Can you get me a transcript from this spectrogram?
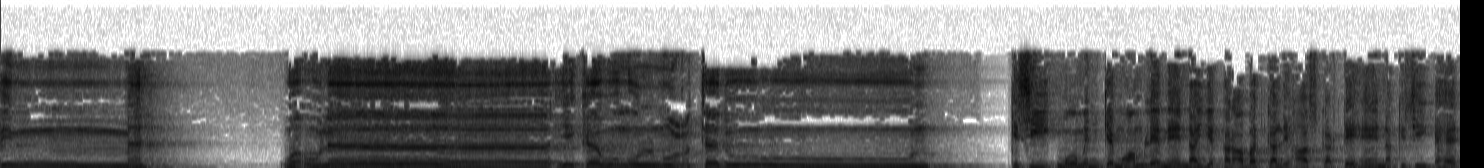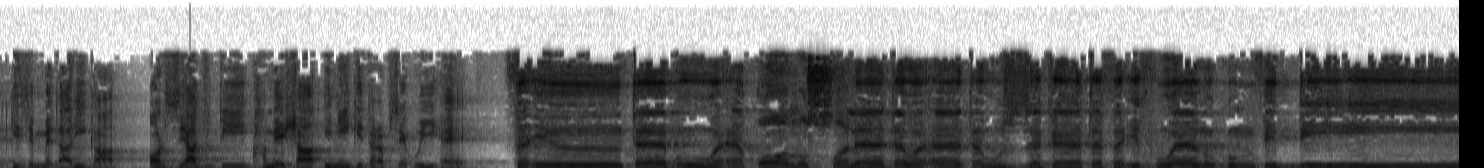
ذمة وأولئك هم المعتدون کسی مومن کے معاملے میں نہ یہ قرابت کا لحاظ کرتے ہیں نہ کسی عہد کی ذمہ داری کا اور زیادتی ہمیشہ انہی کی طرف سے ہوئی ہے۔ فَإِن تَابُوا وَأَقَامُوا الصَّلَاةَ الزَّكَاةَ فَإِخْوَانُكُمْ فِي الدِّينِ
